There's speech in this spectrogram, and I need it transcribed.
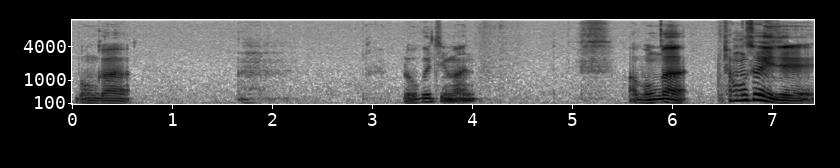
뭔가 로그지만 아 뭔가 평소에 이제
